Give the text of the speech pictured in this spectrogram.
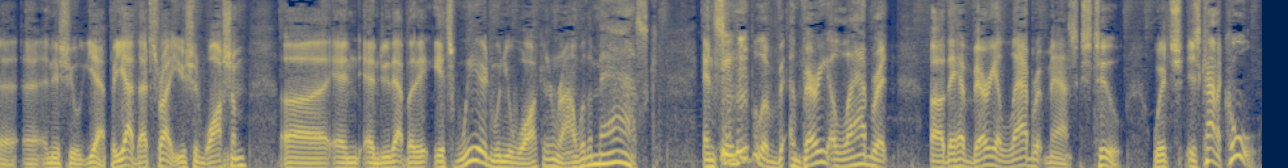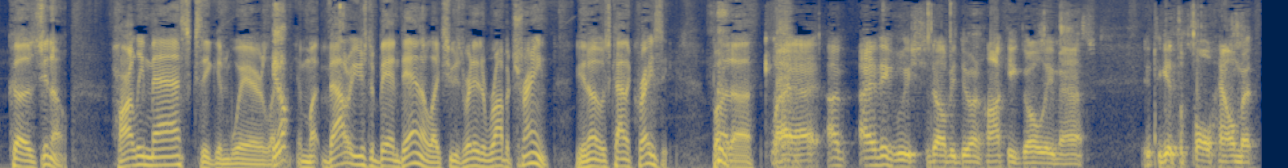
uh, uh, an issue yet. But yeah, that's right. You should wash them uh, and and do that. But it, it's weird when you're walking around with a mask. And some people are very elaborate. Uh, they have very elaborate masks too, which is kind of cool because you know Harley masks he can wear. Like Yep. my, Valerie used a bandana like she was ready to rob a train. You know, it was kind of crazy. But uh, I, I, I think we should all be doing hockey goalie masks. If you get the full helmet,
